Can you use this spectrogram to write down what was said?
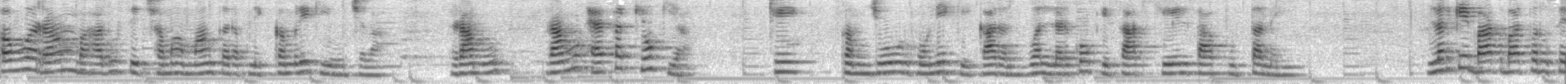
अब वह राम बहादुर से क्षमा मांगकर अपने कमरे की ओर चला। रामू रामू ऐसा क्यों किया? ठीक कमज़ोर होने के कारण वह लड़कों के साथ खेलता कूदता नहीं। लड़के बात बात पर उसे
